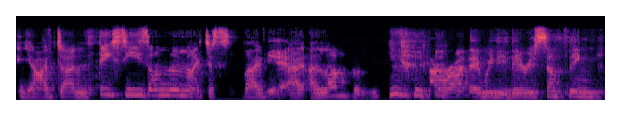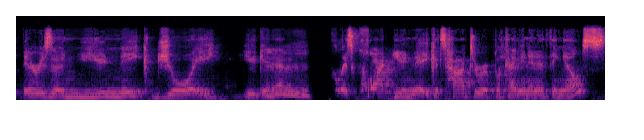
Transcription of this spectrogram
you know, I've done theses on them. I just, I, Yeah. I, I love them. I'm right there with you. There is something, there is a unique joy you get out of it. Mm. It's quite unique. It's hard to replicate in anything else.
